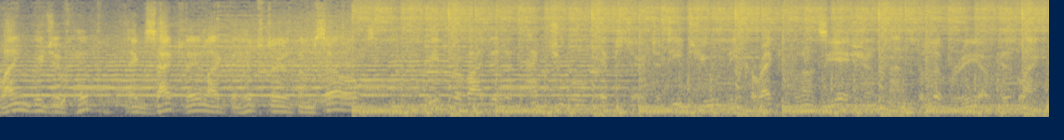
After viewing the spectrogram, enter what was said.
Language of hip, exactly like the hipsters themselves, we've provided an actual hipster to teach you the correct pronunciation and delivery of his language.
